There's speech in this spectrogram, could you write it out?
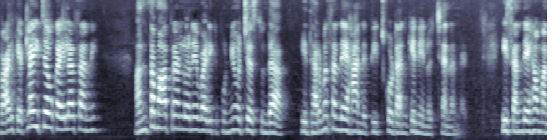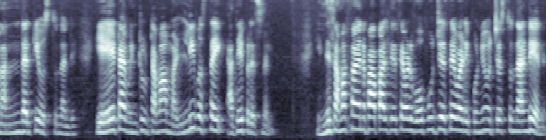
వాడికి ఎట్లా ఇచ్చావు కైలాసాన్ని? అంత మాత్రంలోనే వాడికి పుణ్యం వచ్చేస్తుందా? ఈ ధర్మ సందేహాన్ని తీర్చుకోవడానికే నేను వచ్చానన్నాడు. ఈ సందేహం మనందరికీ వస్తుందండి. ఏటా వింటుంటామా? మళ్ళీ వస్తాయి అదే ప్రశ్నలు. ఇన్ని సమస్తమైన పాపాలు చేసేవాడు ఓ పూజ చేసేవాడి పుణ్యం వచ్చేస్తుందా అండి అని.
